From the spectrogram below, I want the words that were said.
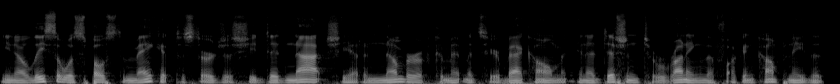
you know, Lisa was supposed to make it to Sturgis. She did not. She had a number of commitments here back home, in addition to running the fucking company that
